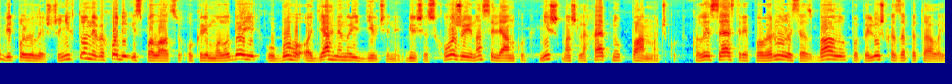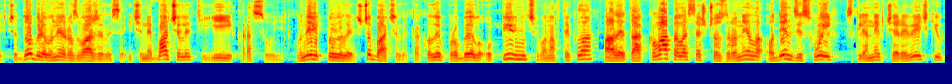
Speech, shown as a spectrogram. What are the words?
відповіли, що ніхто не виходив із палацу, окрім молодої, убого одягненої дівчини, більше схожої на селянку, ніж на шляхетну панночку. Коли сестри повернулися з балу, попелюшка запитала їх, чи добре вони розважилися і чи не бачили тієї красуні. Вони відповіли, що бачили, та коли пробило опівніч, вона втекла, але так квапилася, що зронила один зі своїх скляних черевичків,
